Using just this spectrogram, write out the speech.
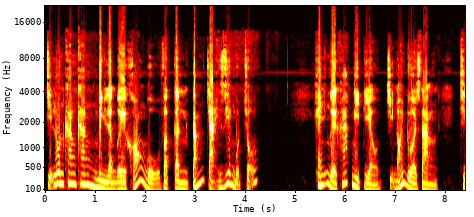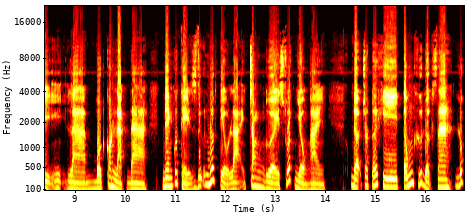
chị luôn khăng khăng mình là người khó ngủ và cần cắm trại riêng một chỗ. Khi những người khác đi tiểu, chị nói đùa rằng chị là một con lạc đà nên có thể giữ nước tiểu lại trong người suốt nhiều ngày, đợi cho tới khi tống khứ được ra lúc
